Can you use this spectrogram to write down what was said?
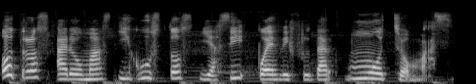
otros aromas y gustos y así puedes disfrutar mucho más.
